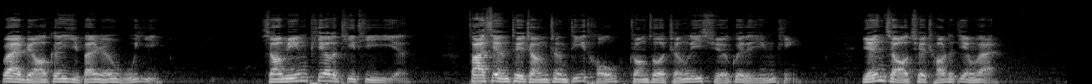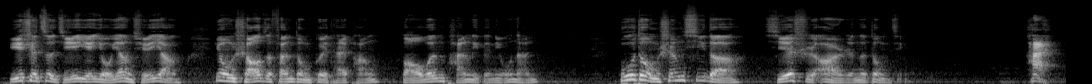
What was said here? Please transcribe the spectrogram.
外表跟一般人无异。小明瞥了 T T 一眼，发现队长正低头装作整理雪柜的饮品，眼角却朝着店外，于是自己也有样学样，用勺子翻动柜台旁。保温盘里的牛腩，不动声息地斜视二人的动静。嗨！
